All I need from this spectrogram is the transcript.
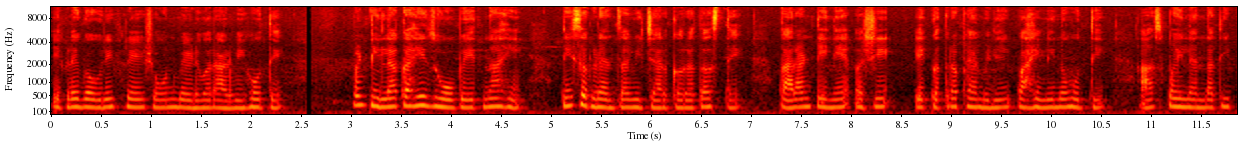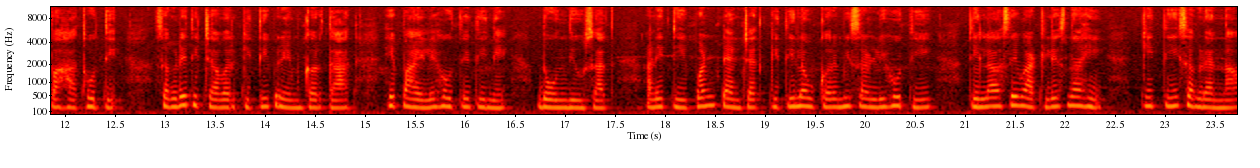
इकडे गौरी फ्रेश होऊन बेडवर आडवी होते. पण तिला काही झोप येत नाही. ती सगळ्यांचा विचार करत असते. कारण तिने अशी एकत्र फॅमिली पाहिली नव्हती. आज पहिल्यांदा ती पाहत होती. सगळे तिच्यावर किती प्रेम करतात हे पाहिले होते तिने दोन दिवसात. आणि ती पण त्यांच्यात किती लवकर मिसळली होती तिला असे वाटलेच नाही की ती सगळ्यांना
